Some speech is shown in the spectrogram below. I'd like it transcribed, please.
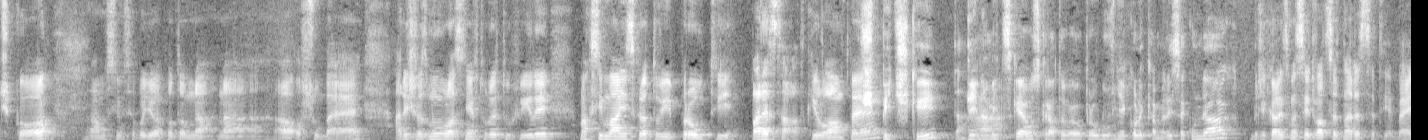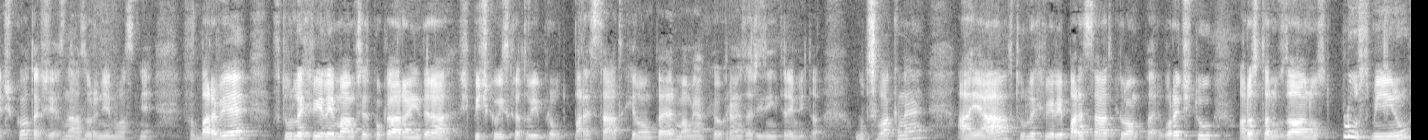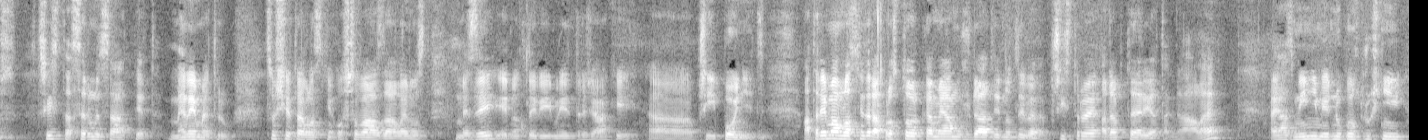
já musím se podívat potom na, na osu B. A když vezmu vlastně v tuhle tu chvíli, maximální zkratový proud je 50 kA. Špičky tak. dynamického zkratového proudu v několika milisekundách. Říkali jsme si 20 na 10 je B, takže je znázorněn vlastně v barvě. V tuhle chvíli mám předpokládaný teda špičkový zkratový proud 50 kA, mám nějaké ochranné zařízení, které mi to ucvakne a já v tuhle chvíli 50 kA odečtu a dostanu vzdálenost plus minus 375 mm, což je ta vlastně osová vzdálenost mezi jednotlivými držáky přípojnic. A tady mám vlastně teda prostor, kam já můžu dát jednotlivé přístroje, adaptéry a tak dále. A já zmíním jednu konstrukční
